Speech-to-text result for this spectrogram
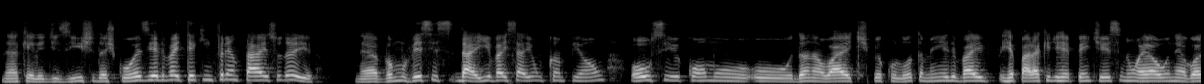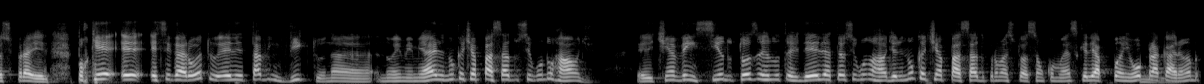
né, que ele desiste das coisas e ele vai ter que enfrentar isso daí. Né? Vamos ver se daí vai sair um campeão ou se, como o Dana White especulou, também ele vai reparar que de repente esse não é o negócio para ele. Porque esse garoto ele estava invicto na, no MMA, ele nunca tinha passado do segundo round. Ele tinha vencido todas as lutas dele até o segundo round. Ele nunca tinha passado por uma situação como essa, que ele apanhou pra uhum. caramba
